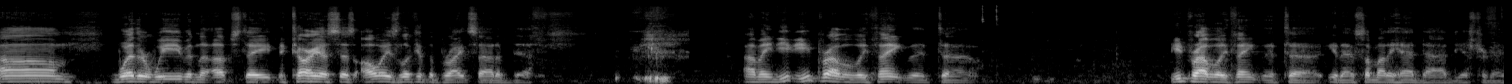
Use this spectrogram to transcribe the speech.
Um, Weather Weave in the upstate. Victoria says, always look at the bright side of death. I mean, you, you'd probably think that uh, you'd probably think that uh, you know somebody had died yesterday.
